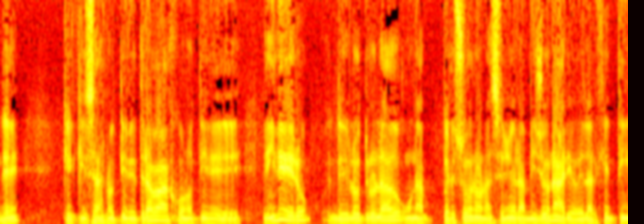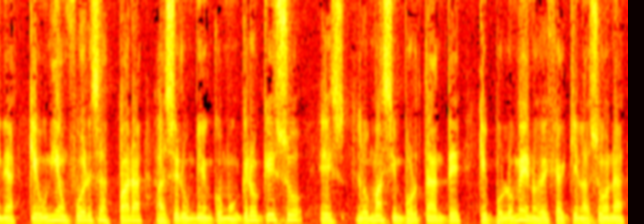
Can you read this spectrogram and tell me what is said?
¿eh? Que quizás no tiene trabajo, no tiene dinero. Del otro lado, una persona, una señora millonaria de la Argentina, que unían fuerzas para hacer un bien común. Creo que eso es lo más importante que por lo menos deja aquí en la zona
